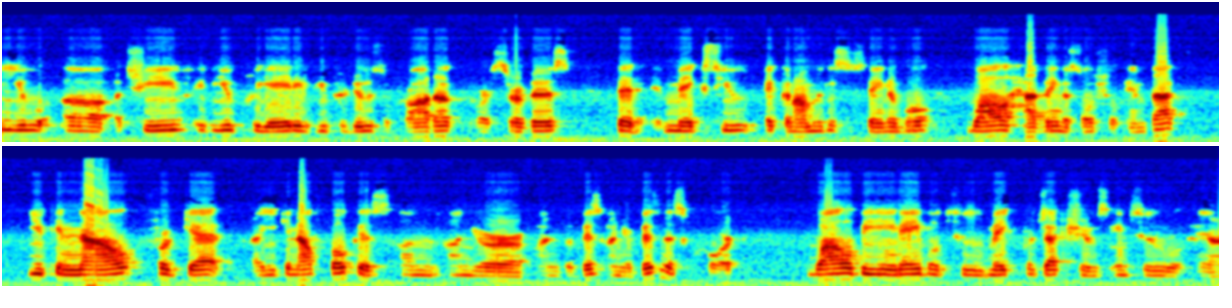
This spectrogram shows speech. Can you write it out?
you uh, achieve if you create if you produce a product or service that makes you economically sustainable while having a social impact, you can now forget. Uh, you can now focus on, on your on the biz, on your business core, while being able to make projections into uh,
